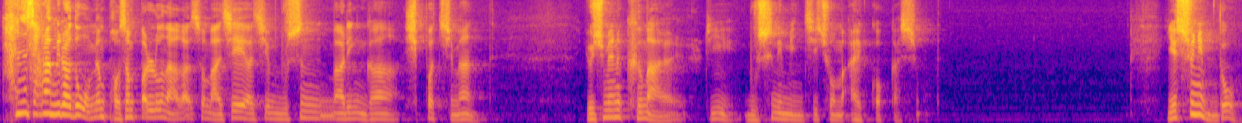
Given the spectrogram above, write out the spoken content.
한 사람이라도 오면 버선발로 나가서 맞이해야지 무슨 말인가 싶었지만 요즘에는 그 말이 무슨 의미인지 좀 알 것 같습니다. 예수님도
